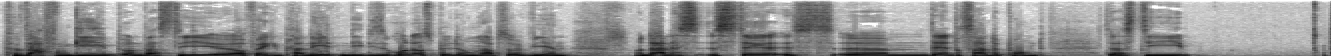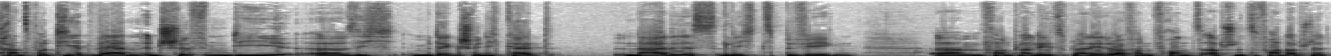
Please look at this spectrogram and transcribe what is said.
für Waffen gibt und was die, auf welchen Planeten die diese Grundausbildung absolvieren. Und dann ist, ist, der, ist ähm, der interessante Punkt, dass die transportiert werden in Schiffen, die äh, sich mit der Geschwindigkeit nahe des Lichts bewegen. Ähm, von Planet zu Planet oder von Frontabschnitt zu Frontabschnitt.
